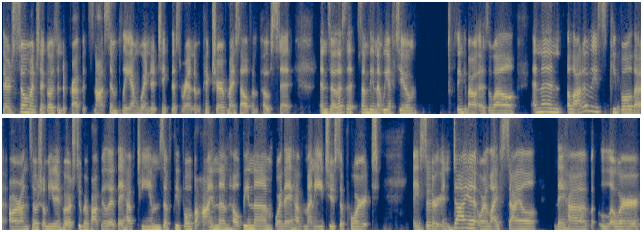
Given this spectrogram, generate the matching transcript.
There's so much that goes into prep. It's not simply, I'm going to take this random picture of myself and post it. And so that's something that we have to think about as well. And then a lot of these people that are on social media who are super popular, they have teams of people behind them helping them, or they have money to support a certain diet or lifestyle they have lower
